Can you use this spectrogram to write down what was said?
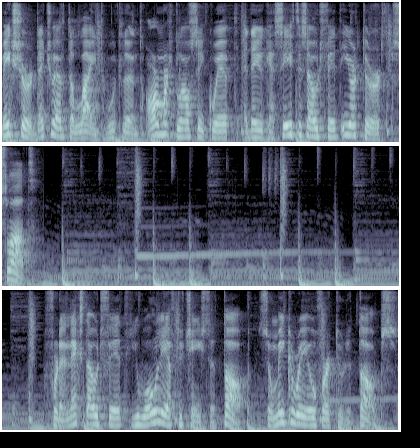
Make sure that you have the light woodland armored gloves equipped and that you can save this outfit in your third slot. For the next outfit you only have to change the top, so make your way over to the tops.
